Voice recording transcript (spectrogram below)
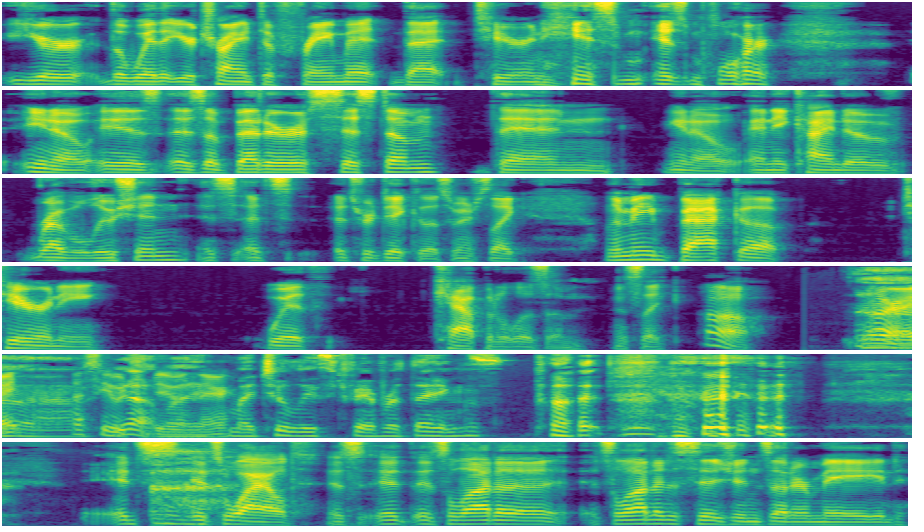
your the way that you're trying to frame it. That tyranny is is more you know is is a better system than you know any kind of revolution it's it's it's ridiculous when it's like let me back up tyranny with capitalism it's like oh all right uh, i see what yeah, you're doing my, there my two least favorite things but it's it's wild. It's it, it's a lot of it's a lot of decisions that are made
